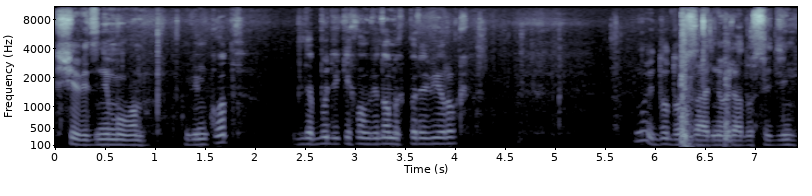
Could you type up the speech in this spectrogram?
Ще відзніму вам він-код для будь-яких вам відомих перевірок. Ну йду до заднього ряду сидінь.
